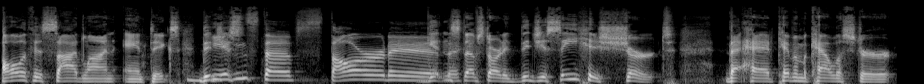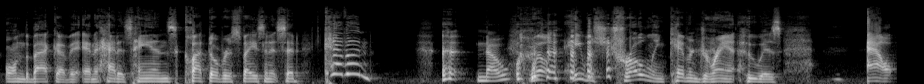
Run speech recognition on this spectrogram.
all of his sideline antics. Did you getting stuff started. getting stuff started? Did you see his shirt that had Kevin McCallister on the back of it, and it had his hands clapped over his face, and it said Kevin? No. Well, he was trolling Kevin Durant, who is out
